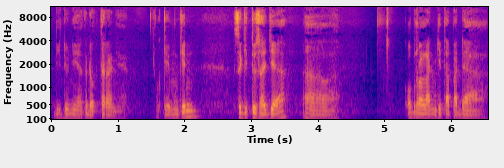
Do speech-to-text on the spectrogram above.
di dunia kedokteran ya. Oke, mungkin segitu saja eh, obrolan kita pada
